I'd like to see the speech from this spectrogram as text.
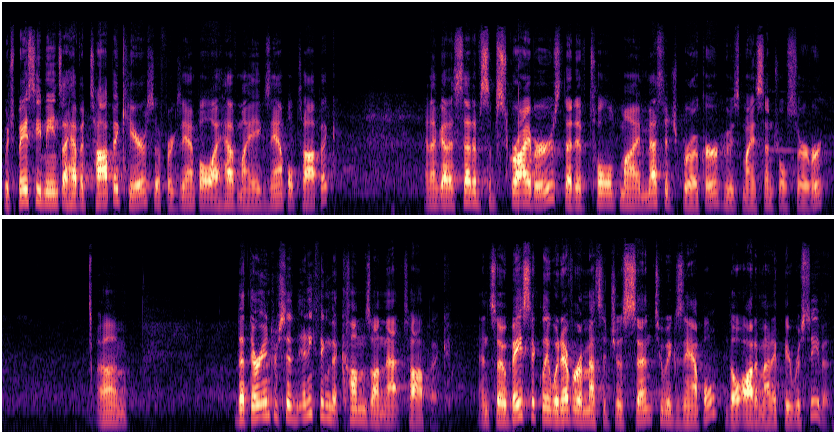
which basically means I have a topic here. So for example, I have my example topic, and I've got a set of subscribers that have told my message broker, who's my central server, um, that they're interested in anything that comes on that topic. And so basically, whenever a message is sent to example, they'll automatically receive it.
